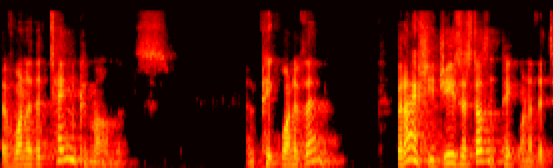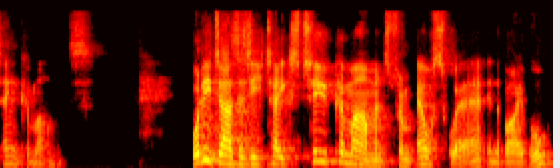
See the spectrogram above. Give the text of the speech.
of one of the Ten Commandments and pick one of them. But actually, Jesus doesn't pick one of the Ten Commandments. What he does is he takes two commandments from elsewhere in the Bible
